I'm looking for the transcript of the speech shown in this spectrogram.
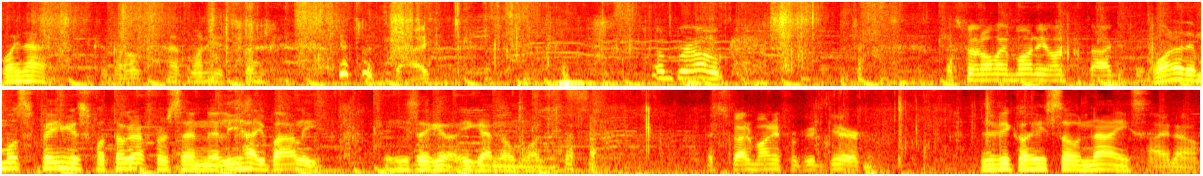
Why not? because I don't have money to spend. this guy. I'm broke. I spent all my money on photography. One of the most famous photographers in the Lehigh Valley. He said you know, he got no money. I spend money for good gear. Just because he's so nice. I know.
